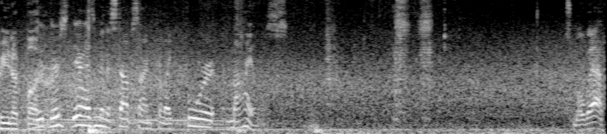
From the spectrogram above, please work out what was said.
Peanut Butter. there, there's there hasn't been a stop sign for like four miles. Smell that?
